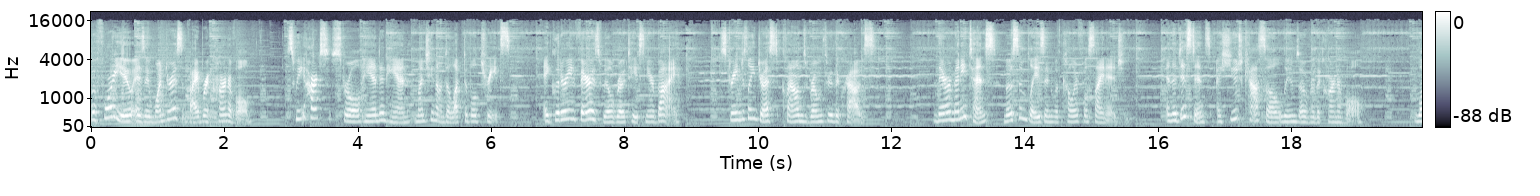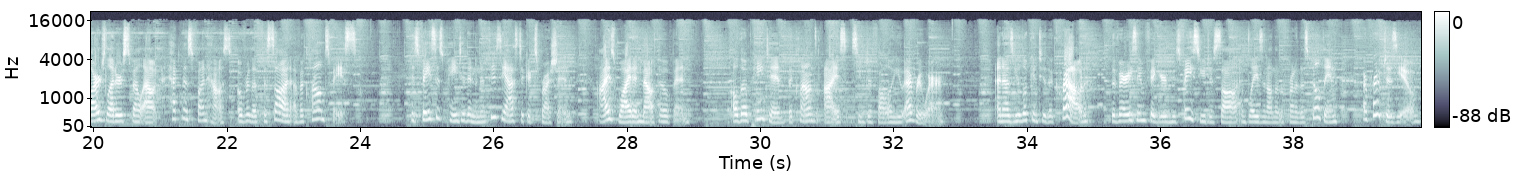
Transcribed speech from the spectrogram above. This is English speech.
Before you is a wondrous, vibrant carnival. Sweethearts stroll hand in hand, munching on delectable treats. A glittering Ferris wheel rotates nearby. Strangely dressed clowns roam through the crowds. There are many tents, most emblazoned with colorful signage. In the distance, a huge castle looms over the carnival. Large letters spell out Heckna's Funhouse over the facade of a clown's face. His face is painted in an enthusiastic expression, eyes wide and mouth open. Although painted, the clown's eyes seem to follow you everywhere. And as you look into the crowd, the very same figure whose face you just saw emblazoned on the front of this building approaches you.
